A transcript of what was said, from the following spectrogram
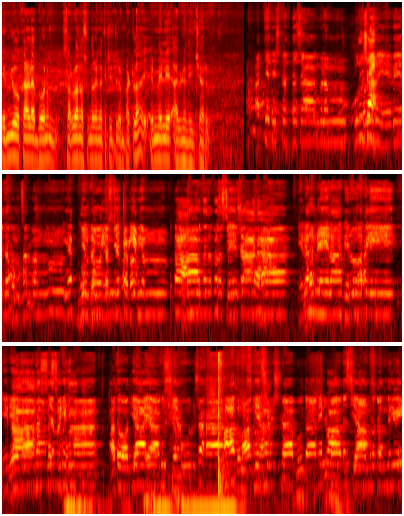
ఎంఈఓ కార్యాలయ భవనం సర్వాంగ సుందరంగా తీర్చిదిద్దడం పట్ల ఎమ్మెల్యే అభినందించారు. అత్యతిష్టదశాంగుళం పురుష ఏవేదకం సర్వం యద్భూతం యస్య యద్భూతం భవ్యం ఉతామృతత్వశేషాః ఇదం నేనాతిరోహతి ఏతాదస్య మహిమా అతోధ్యాయాగుష్య పూరుషः పాదోస్య విశ్వభూతాని పాదస్యామృతం దివే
